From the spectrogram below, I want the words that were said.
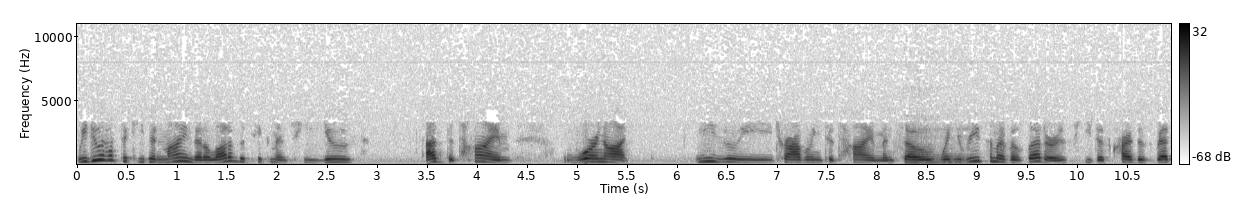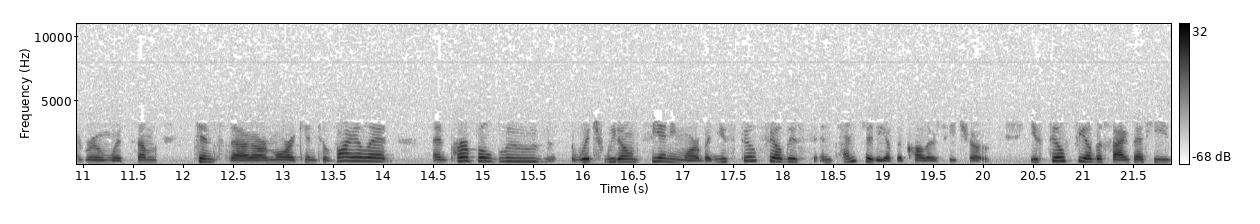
We do have to keep in mind that a lot of the pigments he used at the time were not easily traveling to time. And so mm. when you read some of his letters, he described his bedroom with some tints that are more akin to violet and purple blues, which we don't see anymore, but you still feel this intensity of the colors he chose. You still feel the fact that he's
